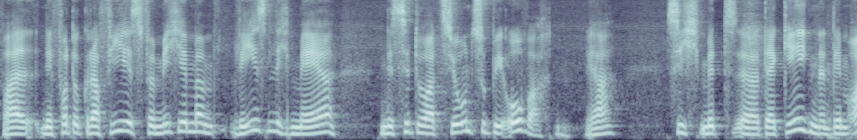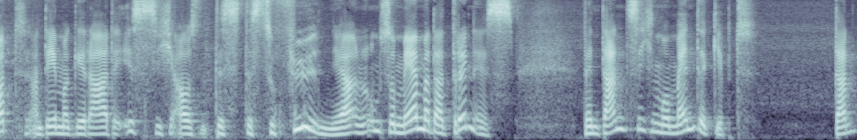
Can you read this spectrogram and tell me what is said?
Weil eine Fotografie ist für mich immer wesentlich mehr eine Situation zu beobachten, ja. Sich mit äh, der Gegend, an dem Ort, an dem man gerade ist, sich aus, das, das zu fühlen, ja. Und umso mehr man da drin ist, wenn dann sich ein Moment ergibt, dann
